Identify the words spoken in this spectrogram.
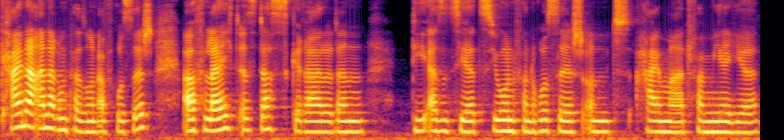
keiner anderen Person auf Russisch. Aber vielleicht ist das gerade dann die Assoziation von Russisch und Heimat, Familie.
